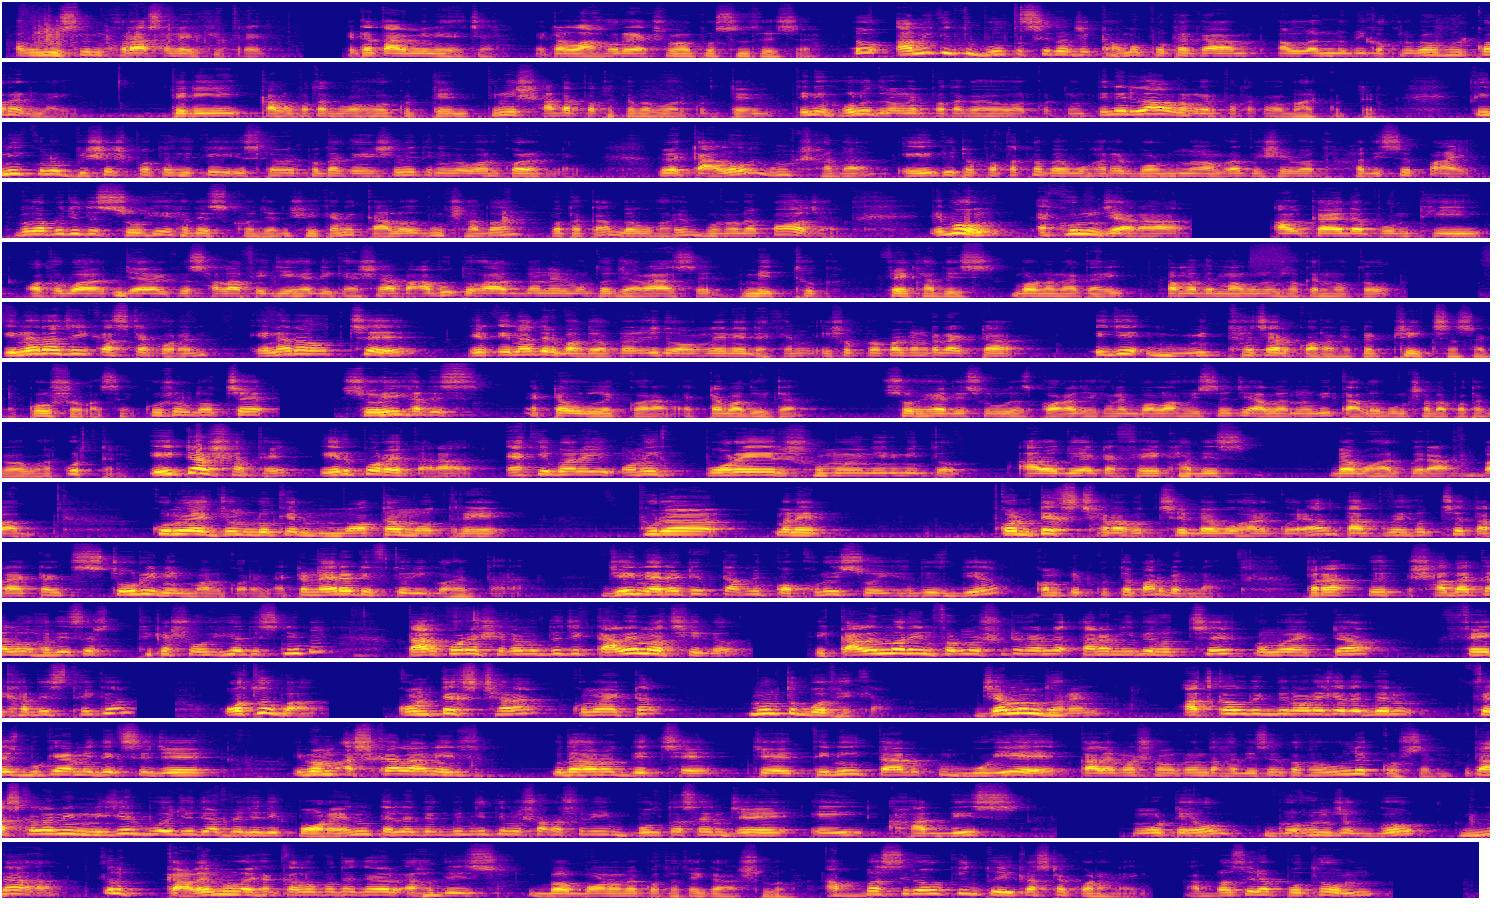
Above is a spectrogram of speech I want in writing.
আবু মুসলিম খোরাসানের ক্ষেত্রে, এটা তার মিনিয়েচার এটা লাহোরে একসময় প্রস্তুত হয়েছে। তো আমি কিন্তু বলতেছি না যে কালো পতাকা আল্লাহ নবী কখনো ব্যবহার করেন নাই। তিনি কালো পতাকা ব্যবহার করতেন, তিনি সাদা পতাকা ব্যবহার করতেন, তিনি হলুদ রঙের পতাকা ব্যবহার করতেন, তিনি লাল রঙের পতাকা ব্যবহার করতেন। তিনি কোনো বিশেষ পতাকাকে ইসলামের পতাকা হিসেবে তিনি ব্যবহার করেন নাই। তবে কালো এবং সাদা এই দুইটা পতাকা ব্যবহারের বর্ণনা আমরা বেশিরভাগ হাদিসে পাই। এবং আপনি যদি সহি হাদিস খোঁজেন, সেখানে কালো এবং সাদা পতাকা ব্যবহারের বর্ণনা পাওয়া যায়। এবং এখন যারা আল কায়দাপন্থী অথবা যারা একটু সালাফি জিহাদি ঘেঁষা বা আবু তোহা আদনানের মতো যারা আছে, মিথ্যুক, ফেক হাদিস বর্ণনাকারী, আমাদের মামুনুল হকের মতো এনারা যেই কাজটা করেন, এনারা হচ্ছে এনাদের বাদেও আপনারা যদি অনলাইনে দেখেন এইসব প্রপাগান্ডার একটা, এই যে মিথ্যাচার করার একটা ট্রিক্স আছে, একটা কৌশল আছে। কৌশলটা হচ্ছে সহি হাদিস একটা উল্লেখ করা, একটা বা দুইটা। সহি হাদিস উল্লেখ করা, যেখানে বলা হয়েছে যে আল্লাহ নবী কালো এবং সাদা পতাকা ব্যবহার করতেন। এইটার সাথে এরপরে তারা একেবারেই অনেক পরের সময় নির্মিত আরও দু একটা ফেক হাদিস ব্যবহার করা বা কোনো একজন লোকের মতামতরে পুরা মানে কনটেক্সট ছাড়া হচ্ছে ব্যবহার করে, তারপরে হচ্ছে তারা একটা স্টোরি নির্মাণ করেন, একটা ন্যারেটিভ তৈরি করেন তারা। যেই ন্যারেটিভটা আপনি কখনোই সহি হাদিস দিয়ে কমপ্লিট করতে পারবেন না। তারা ওই সাদা কালো হাদিসের থেকে সহি হাদিস নেবে, তারপরে সেটার মধ্যে যে কালেমা ছিল, এই কালেমার ইনফরমেশনটা তারা- তারা নিবে হচ্ছে কোনো একটা ফেক হাদিস থেকে, অথবা কনটেক্সট ছাড়া কোনো একটা মন্তব্য থেকে। যেমন ধরেন, আজকাল দেখবেন, অনেকে দেখবেন ফেসবুকে আমি দেখছি যে, ইমাম আশকালানির উদাহরণ দিচ্ছে যে তিনি তার বইয়ে কালেমা সংক্রান্ত হাদিসের কথা উল্লেখ করছেন। কিন্তু আশকালানির নিজের বই যদি আপনি যদি পড়েন, তাহলে দেখবেন যে তিনি সরাসরি বলতেছেন যে এই হাদিস মোটেও গ্রহণযোগ্য না। তাহলে কালেমা লেখা কালো পতাকার হাদিস বা বর্ণনা কথা থেকে আসলো। আব্বাসিরাও কিন্তু এই কাজটা করে নাই। আব্বাসিরা প্রথম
